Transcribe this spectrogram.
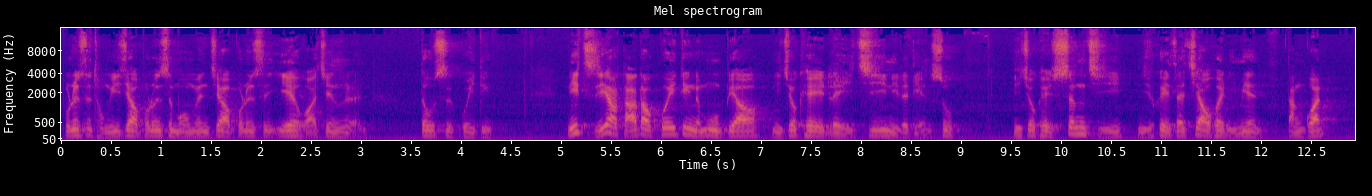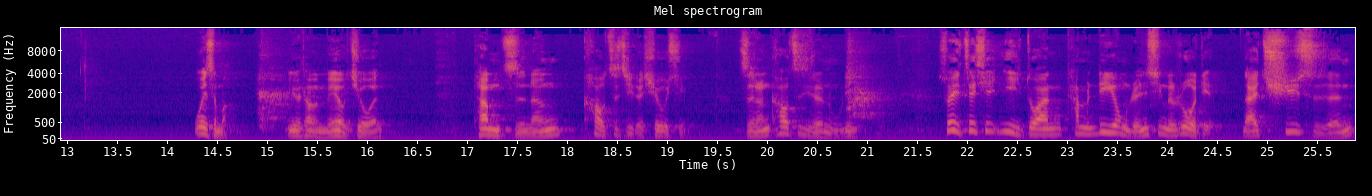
不论是统一教，不论是摩门教，不论是耶和华见证人，都是规定。你只要达到规定的目标，你就可以累积你的点数，你就可以升级，你就可以在教会里面当官。为什么？因为他们没有救恩，他们只能靠自己的修行，只能靠自己的努力。所以这些异端，他们利用人性的弱点来驱使人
